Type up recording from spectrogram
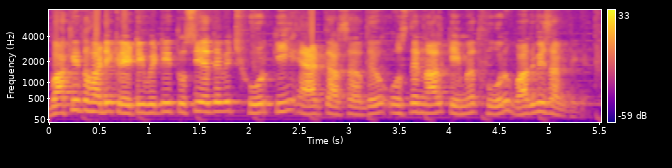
ਬਾਕੀ ਤੁਹਾਡੀ ਕ੍ਰੀਏਟੀਵਿਟੀ, ਤੁਸੀਂ ਇਹਦੇ ਵਿੱਚ ਹੋਰ ਕੀ ਐਡ ਕਰ ਸਕਦੇ ਹੋ, ਉਸ ਦੇ ਨਾਲ ਕੀਮਤ ਹੋਰ ਵੱਧ ਵੀ ਸਕਦੀ ਹੈ।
